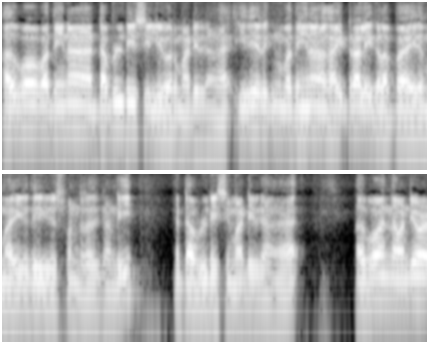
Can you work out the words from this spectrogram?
அதுபோக பார்த்தீங்கன்னா டபுள் டிசி லிவர் மாட்டியிருக்காங்க இது எதுக்குன்னு பார்த்தீங்கன்னா ஹைட்ராலிக் கலப்பை இது மாதிரி இது யூஸ் பண்ணுறதுக்காண்டி டபுள் டிசி மாட்டியிருக்காங்க அதுபோக இந்த வண்டியோட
